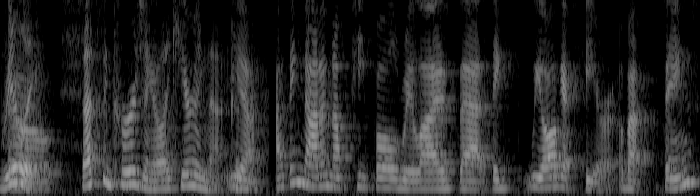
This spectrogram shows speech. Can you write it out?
really So, that's encouraging. I like hearing that. 'cause- yeah, I think not enough people realize that they we all get fear about things,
